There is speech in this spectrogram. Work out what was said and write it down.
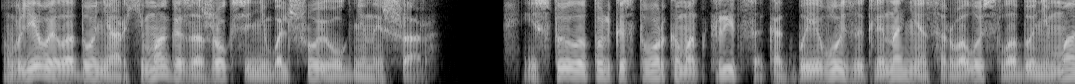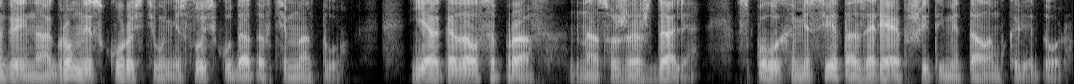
В левой ладони Архимага зажегся небольшой огненный шар. И стоило только створкам открыться, как боевое заклинание сорвалось с ладони мага и на огромной скорости унеслось куда-то в темноту. Я оказался прав, нас уже ждали, с полохами света озаряя обшитый металлом коридор.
